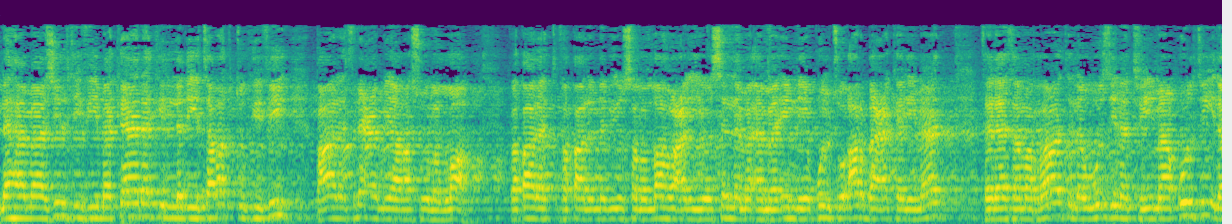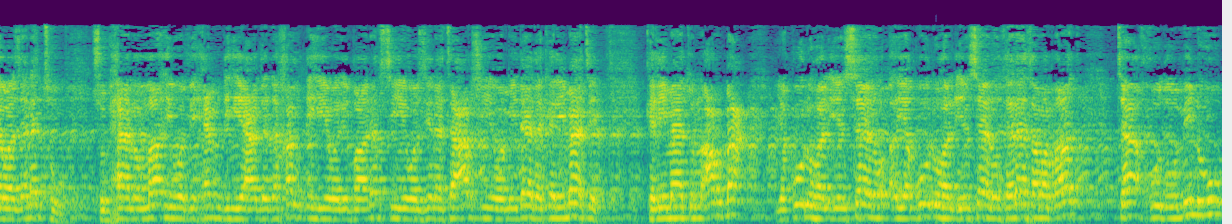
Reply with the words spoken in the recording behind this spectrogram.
لها ما زلت في مكانك الذي تركتك فيه؟ قالت نعم يا رسول الله. فقالت فقال النبي صلى الله عليه وسلم أما إني قلت أربع كلمات ثلاث مرات لو وزنت فيما قلت لوزنته. سبحان الله وبحمده عدد خلقه ورضا نفسه وزنة عرشه ومداد كلماته. كلمات أربع يقولها الإنسان يقولها الإنسان ثلاث مرات تأخذ منه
